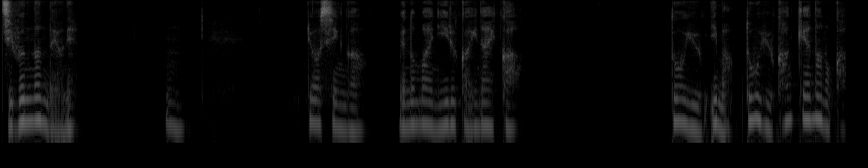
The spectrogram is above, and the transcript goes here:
自分なんだよね。うん。両親が目の前にいるかいないか。どういう今どういう関係なのか。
